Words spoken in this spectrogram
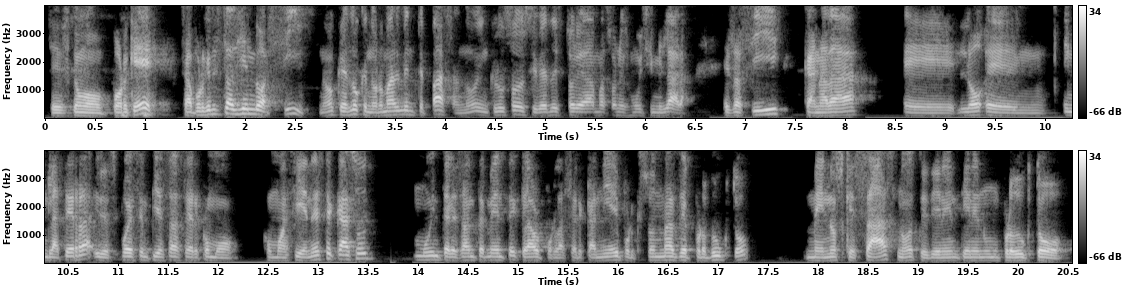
Sí, es como, ¿por qué? O sea, ¿por qué te estás yendo así? ¿No? Que es lo que normalmente pasa, ¿no? Incluso si ves la historia de Amazon es muy similar. Es así, Canadá, eh, Inglaterra, y después empieza a ser como, como así. En este caso, muy interesantemente, claro, por la cercanía y porque son más de producto, menos que SaaS, ¿no? Tienen, tienen un producto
